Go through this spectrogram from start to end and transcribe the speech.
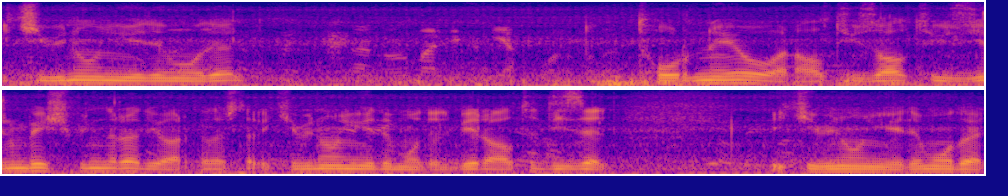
2017 model Torneo var. 600 625 bin lira diyor arkadaşlar. 2017 model. 1.6 dizel. 2017 model.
